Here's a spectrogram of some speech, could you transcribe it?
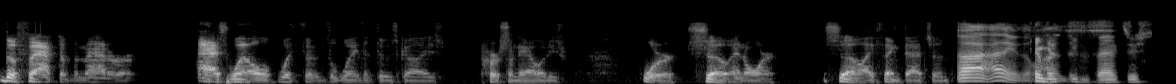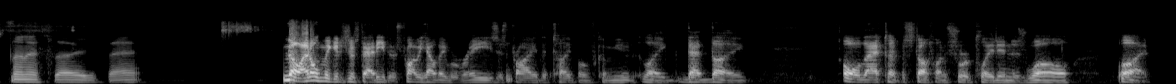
the fact of the matter as well with the, the way that those guys' personalities were so and are. So I think that's a Uh, I think it's a lot of different factors, not necessarily just that. no. I don't think it's just that either. It's probably how they were raised. It's probably the type of community like that. Like all that type of stuff. I'm sure played in as well. But it-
